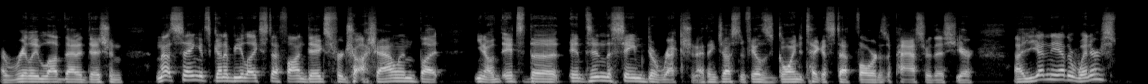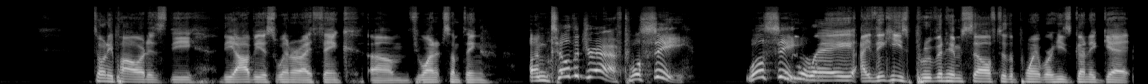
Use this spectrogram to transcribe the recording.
I really love that addition. I'm not saying it's going to be like Stefon Diggs for Josh Allen, but you know, it's the it's in the same direction. I think Justin Fields is going to take a step forward as a passer this year. Uh, you got any other winners? Tony Pollard is the the obvious winner. I think. Um, if you wanted something until the draft, we'll see. We'll see. Either way, I think he's proven himself to the point where he's going to get.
